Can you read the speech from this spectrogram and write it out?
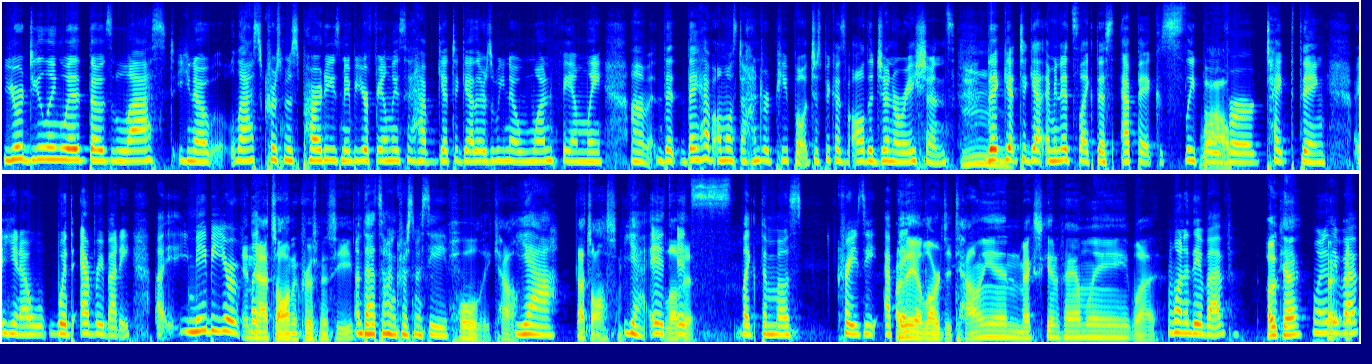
you're dealing with those last, you know, last Christmas parties. Maybe your families have get-togethers. We know one family um, that they have almost hundred people just because of all the generations that get together. I mean, it's like this epic sleepover type thing, you know, with everybody. Uh, maybe you're and like, that's on a christmas eve that's on Christmas Eve. holy cow Yeah, that's awesome yeah. It, love it's it like the most crazy epic. are they a large italian mexican family what one of the above. okay One of the above.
